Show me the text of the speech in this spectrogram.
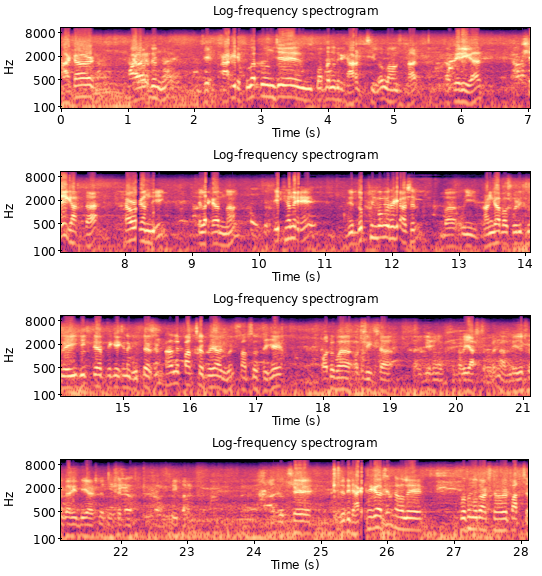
ঢাকার যাওয়ার জন্য, যে আগে পুরাতন যে পদ্মা নদীর ঘাট ছিল, লঞ্চ ঘাট বা ফেরিঘাট সেই ঘাটটা কাওড়াকান্দি এলাকার নাম। এইখানে যে দক্ষিণবঙ্গ থেকে আসেন বা ওই ভাঙ্গা বা ফরিদপুর এই দিকটা থেকে এখানে ঘুরতে আসেন, তাহলে পাঁচশো পেয়ে আসবেন। পাঁচশো থেকে অটো বা অটো রিক্সা যে কোনো ভাবেই আসতে পারেন। আর নিজস্ব গাড়ি দিয়ে আসলে তো সেটা দিতেই পারেন। আর হচ্ছে, যদি ঢাকা থেকে আসেন, তাহলে প্রথমত আসতে হবে পাচ্চা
